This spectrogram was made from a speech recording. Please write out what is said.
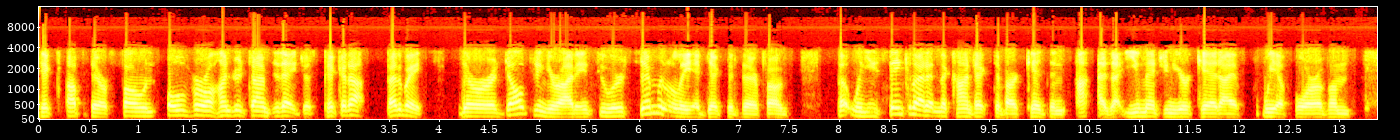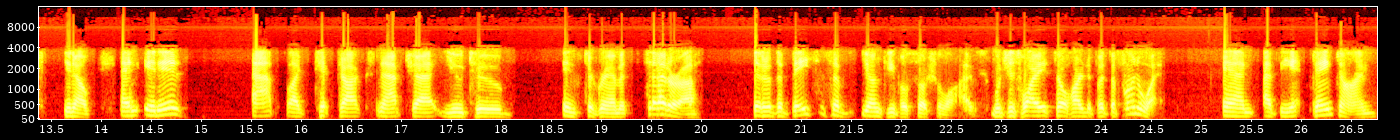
pick up their phone over a hundred times a day. Just pick it up. By the way there are adults in your audience who are similarly addicted to their phones. But when you think about it in the context of our kids, and as you mentioned, your kid, I have, we have four of them, you know, and it is apps like TikTok, Snapchat, YouTube, Instagram, etc., that are the basis of young people's social lives, which is why it's so hard to put the phone away. And at the same time,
